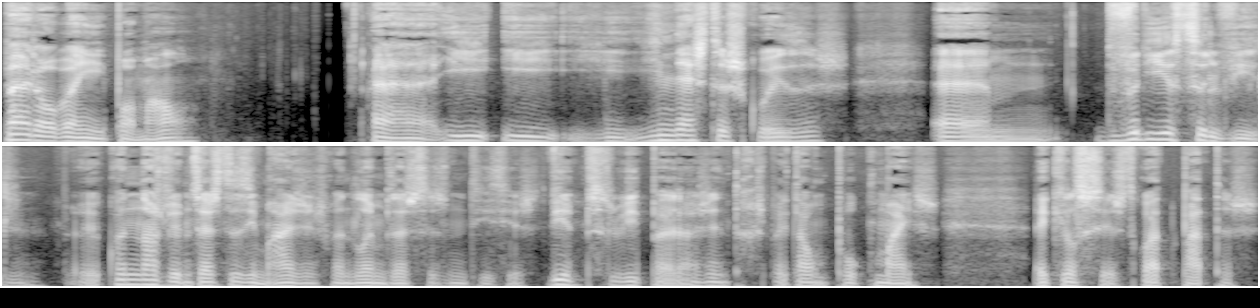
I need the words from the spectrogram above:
para o bem e para o mal. Uh, e, e, e, nestas coisas um, ehm, deveria servir, quando nós vemos estas imagens, quando lemos estas notícias, devia servir para a gente respeitar um pouco mais aqueles seres de quatro patas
